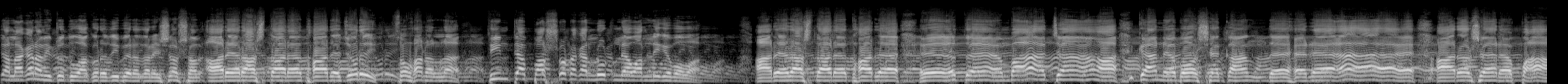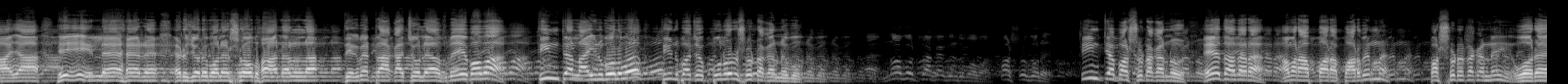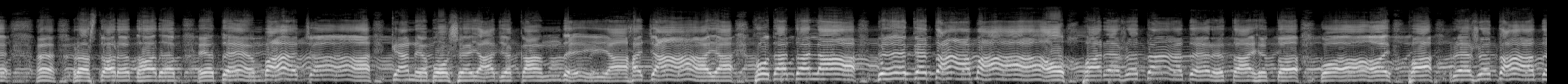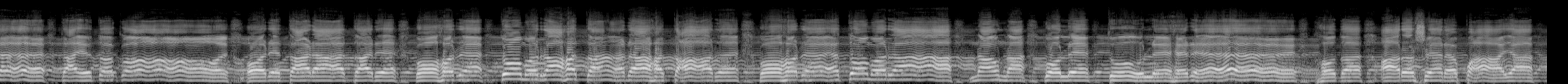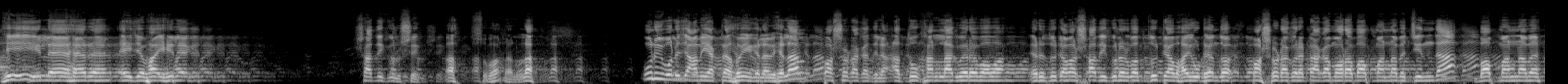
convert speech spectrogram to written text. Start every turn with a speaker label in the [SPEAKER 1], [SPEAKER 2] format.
[SPEAKER 1] এটা লাগান, আমি একটু দোয়া করে দিই বেড়াদার সব আরে রাস্তার ধারে জোরে সোহান আল্লাহ তিনটা পাঁচশো টাকা লুট লেওয়ার লিগে, বাবা। আরে রাস্তার ধারে কেন বসে কান্দে আর সের পায়া হিলে রে। একটু জোরে বলে শোভান আল্লাহ দেখবেন টাকা চলে আসবে। এ বাবা তিনটা লাইন বলব, তিন পাঁচে পনেরোশো টাকা নেব। পাঁচশো তিনটা পাঁচশো টাকা নোট। এ দাদারা, আমার আব্বারা পারবেন না? পাঁচশো টাকা নেই। ওরে হ্যাঁ, রাস্তার ধারে এতে বাচ্চা কেন বসে আজ কান্দে আহ যায় খোদা তালা দেখতামাও ফারেস তাদের তাই তো কয় ফারেস তাদের তাই তো কয় ওরে তারা তারে কহরে তোমরা তারা তার কহরে তোমরা নাও না কলে তোলে রে খোদা আর সের পায়া হিলে এই যে ভাই হিলে সাদিকুল শেখ। আহ আল্লাহ উনি বলে যে আমি একটা হয়ে গেলাম হেলাল, পাঁচশো টাকা দিলাম। আর দুখান লাগবে রে বাবা। এর দুটো আমার সাদিকুলের বাদ দুটা ভাই উঠেন তো পাঁচশো টাকা করে টাকা মরা বাপ মার নামে চিন্তা বাপ মার নামে।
